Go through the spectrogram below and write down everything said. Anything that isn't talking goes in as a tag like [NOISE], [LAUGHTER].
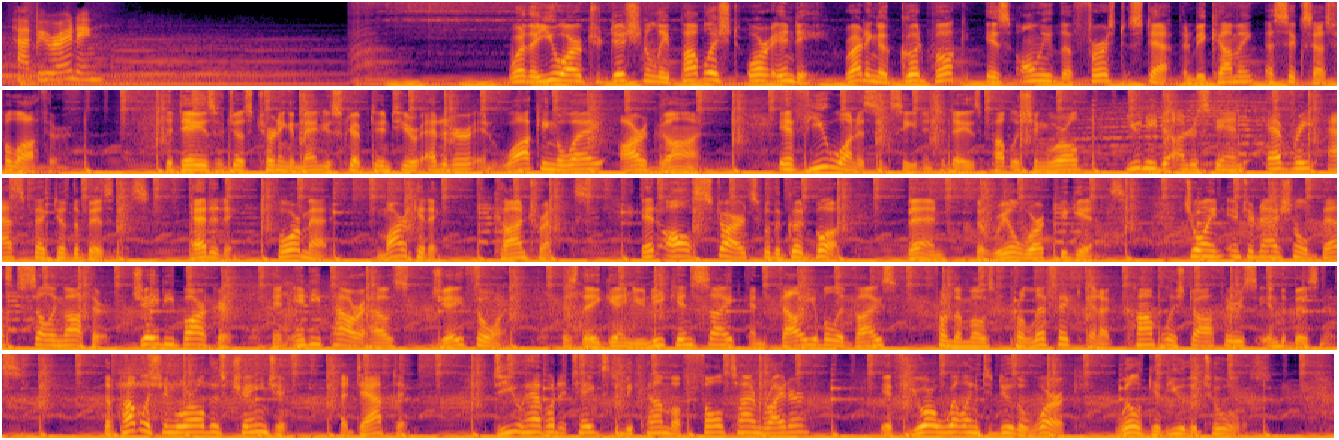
Happy writing! Whether you are traditionally published or indie, writing a good book is only the first step in becoming a successful author. The days of just turning a manuscript into your editor and walking away are gone. If you want to succeed in today's publishing world, you need to understand every aspect of the business editing, formatting, marketing, contracts. It all starts with a good book. Then the real work begins. Join international best selling author J.D. Barker and indie powerhouse Jay Thorn as they gain unique insight and valuable advice from the most prolific and accomplished authors in the business. The publishing world is changing, adapting. Do you have what it takes to become a full time writer? If you're willing to do the work, we'll give you the tools.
